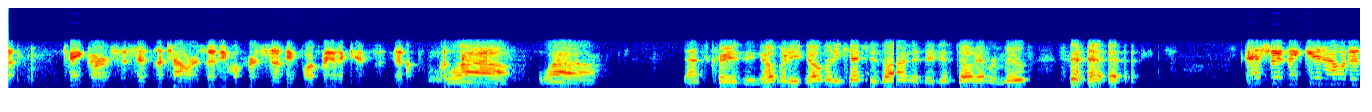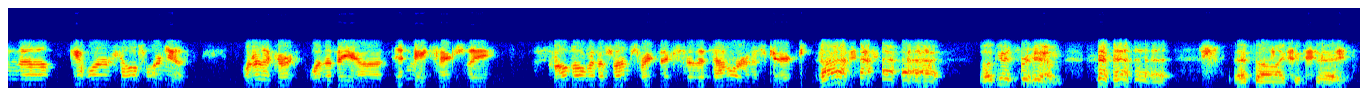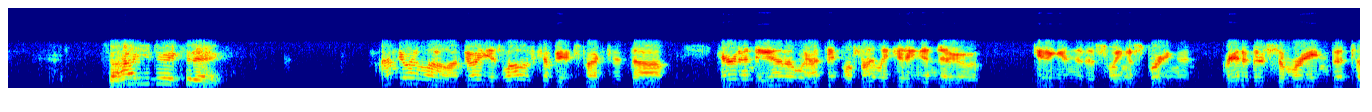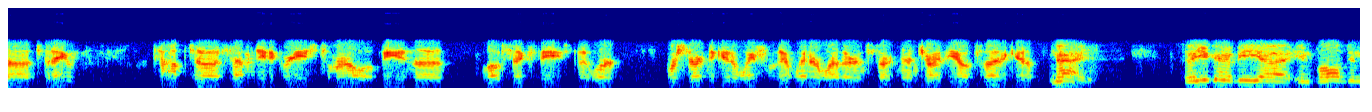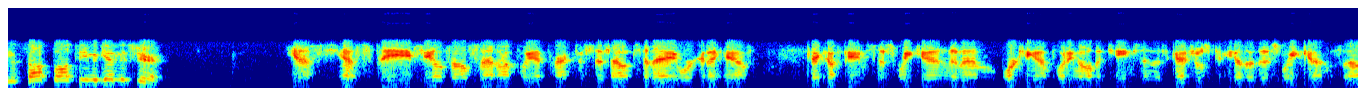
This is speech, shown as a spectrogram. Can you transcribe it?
pay guards to sit in the towers anymore, so they put mannequins in them. Wow, wow, that's crazy. Nobody, nobody catches on that they just don't ever move. Actually, they get out in uh, Atwater, California. One of the one of the uh, inmates actually crawled over the fence right next to the tower and escaped. well, good for him. that's all I can say. So, how are you doing today? I'm doing well. I'm doing as well as can be expected. Uh, here in Indiana, we, I think we're finally getting into getting into the swing of spring. Granted, there's some rain, but uh, today topped uh, 70 degrees. Tomorrow will be in the low 60s, but we're we're starting to get away from that winter weather and starting to enjoy the outside again. Nice. So, you're going to be uh, involved in the softball team again this year? Yes, yes. The field's all set up. We had practices out today. We're going to have pickup games this weekend, and I'm working on putting all the teams and the schedules together this weekend. So,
